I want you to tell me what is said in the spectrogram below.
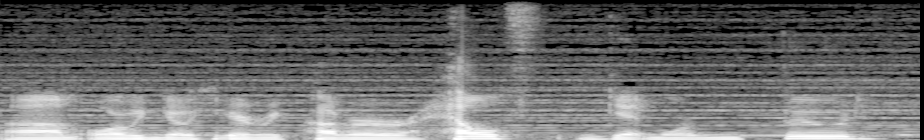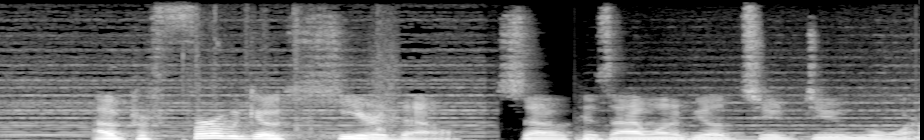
Um, or we can go here to recover health and get more food. I would prefer we go here though. So, because I want to be able to do more.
